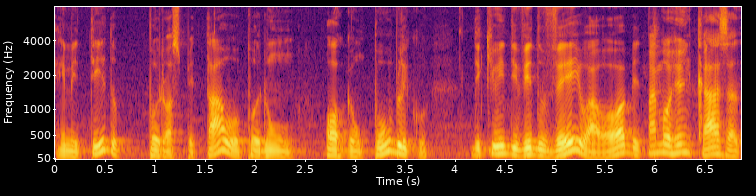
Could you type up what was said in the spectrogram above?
emitido por hospital ou por um órgão público de que o indivíduo veio a óbito. Mas morreu em casa.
